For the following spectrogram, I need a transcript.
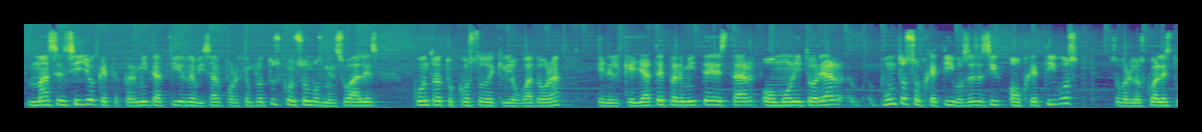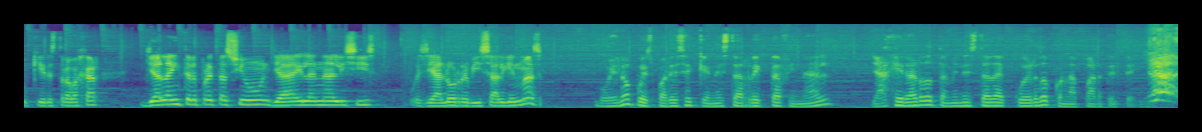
más sencillo que te permite a ti revisar, por ejemplo, tus consumos mensuales contra tu costo de kilowatt hora, en el que ya te permite estar o monitorear puntos objetivos, es decir, objetivos sobre los cuales tú quieres trabajar. Ya la interpretación, ya el análisis, pues ya lo revisa alguien más. Bueno, pues parece que en esta recta final ya Gerardo también está de acuerdo con la parte técnica.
